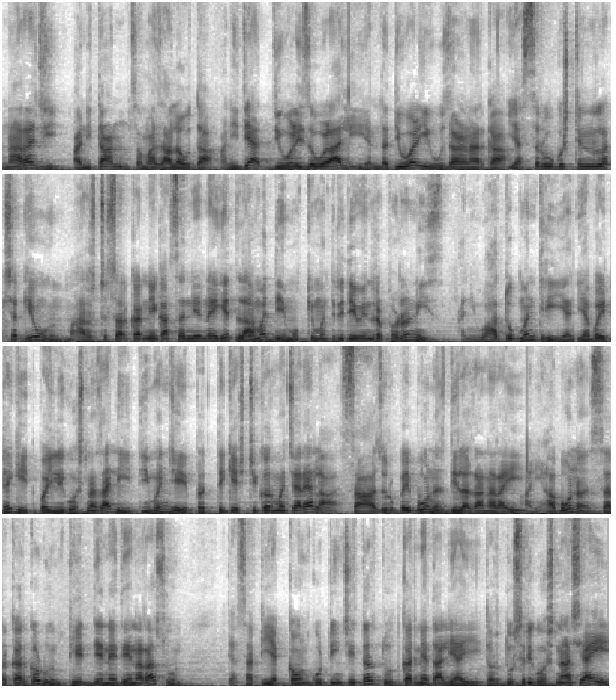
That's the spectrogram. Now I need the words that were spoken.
नाराजी आणि ताण जमा झाला होता. आणि त्यात दिवाळी जवळ आली यंदा दिवाळी उजाळणार का? या सर्व गोष्टींना लक्षात घेऊन महाराष्ट्र सरकारने एक असा निर्णय घेतला. यामध्ये मुख्यमंत्री देवेंद्र फडणवीस आणि वाहतूक मंत्री या- या बैठकीत पहिली घोषणा झाली. ती म्हणजे प्रत्येक एस टी कर्मचाऱ्याला सहा हजार रुपये बोनस दिला जाणार आहे. आणि हा बोनस सरकारकडून थेट देण्यात येणार असून त्यासाठी एक्कावन्न कोटींची तरतूद करण्यात आली आहे. तर दुसरी घोषणा अशी आहे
